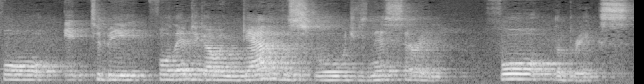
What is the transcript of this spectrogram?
for it to be for them to go and gather the straw which was necessary for the bricks,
